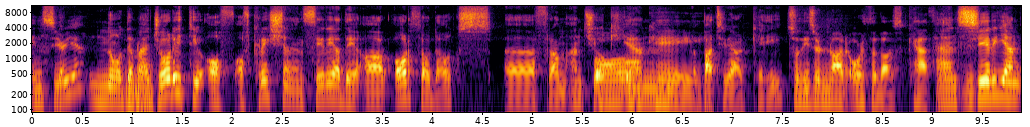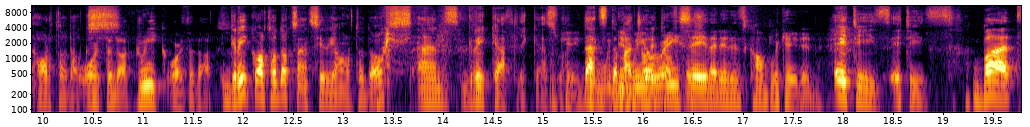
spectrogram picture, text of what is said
in Syria? No, the majority of, of Christians in Syria, they are Orthodox uh, from Antiochian Okay. Patriarchate So these are not Orthodox Catholic. and these- Syrian Orthodox. Orthodox, Greek Orthodox. Greek Orthodox and Syrian Orthodox and Greek Catholic as well. Okay. That's did, the did majority. we already of say that it is complicated? It is, it is. But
